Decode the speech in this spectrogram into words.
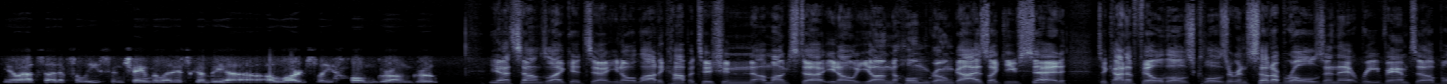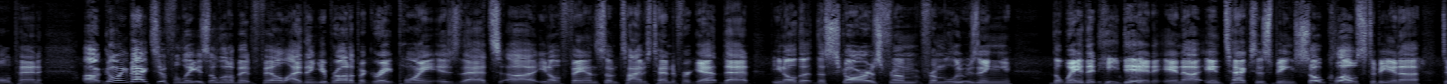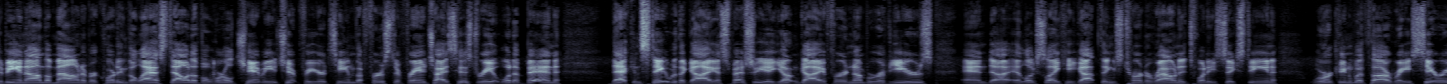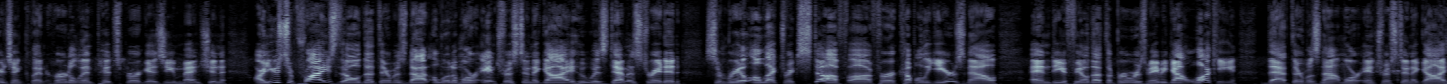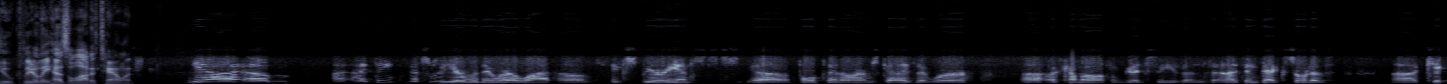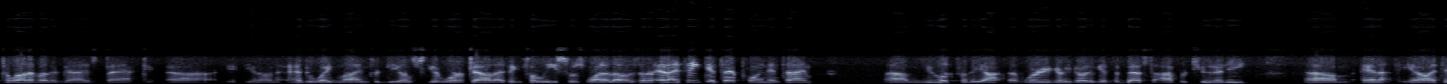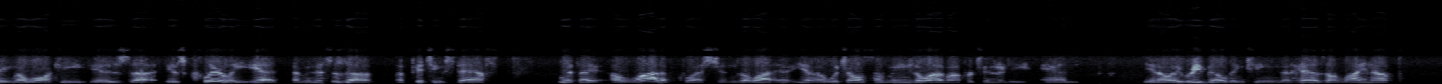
you know outside of Feliz and Chamberlain, it's going to be a, a largely homegrown group. Yeah, it sounds like it's uh, you know a lot of competition amongst uh, you know young homegrown guys, like you said, to kind of fill those closer and setup roles in that revamped uh, bullpen. Uh, going back to Feliz a little bit, Phil, I think you brought up a great point. Is that uh, you know fans sometimes tend to forget that you know the the scars from from losing the way that he did in uh, in Texas, being so close to being a to being on the mound and recording the last out of a world championship for your team, the first in franchise history it would have been that can stay with a guy, especially a young guy, for a number of years. And uh, it looks like he got things turned around in 2016, working with uh, Ray Searage and Clint Hurdle in Pittsburgh, as you mentioned. Are you surprised, though, that there was not a little more interest in a guy who has demonstrated some real electric stuff uh, for a couple of years now? And do you feel that the Brewers maybe got lucky that there was not more interest in a guy who clearly has a lot of talent? Yeah, um, I, think this was a year where there were a lot of experienced uh, bullpen arms, guys that were uh, are coming off of good seasons, and I think that sort of uh, kicked a lot of other guys back, uh, you know, and had to wait in line for deals to get worked out. I think Feliz was one of those, and, and I think at that point in time, um, you look for the uh, where you're going to go to get the best opportunity. Um, and you know, I think Milwaukee is uh, is clearly it. I mean, this is a, a pitching staff with a, a lot of questions, a lot, you know, which also means a lot of opportunity, and you know, a rebuilding team that has a lineup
